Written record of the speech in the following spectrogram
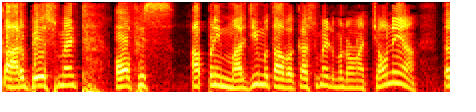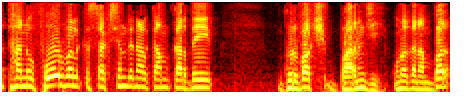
ਘਰ ਬੇਸਮੈਂਟ ਆਫਿਸ ਆਪਣੀ ਮਰਜ਼ੀ ਮੁਤਾਬਕ ਐਸਟੀਮੇਟ ਬਣਾਉਣਾ ਚਾਹੁੰਦੇ ਆ, ਤਾਂ ਤੁਹਾਨੂੰ ਫੋਰਵਲ ਕੰਸਟਰਕਸ਼ਨ ਦੇ ਨਾਲ ਕੰਮ ਕਰਦੇ ਗੁਰਬਖਸ਼ ਬਰਨ ਜੀ। ਉਹਨਾਂ ਦਾ ਨੰਬਰ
